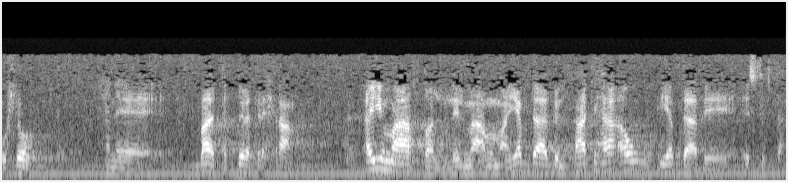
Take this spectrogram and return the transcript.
وشلون؟ يعني بعد تكبيرة الإحرام أيما أفضل للمأموم أن يبدأ بالفاتحة أو يبدأ باستفتاح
